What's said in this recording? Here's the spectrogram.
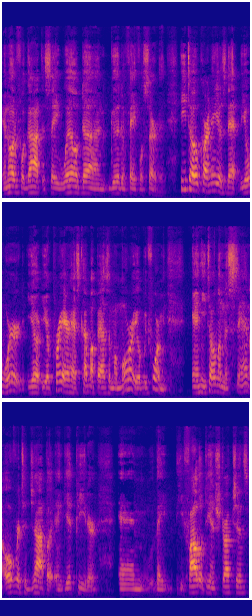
in order for God to say, "Well done, good and faithful servant." He told Cornelius that your word, your your prayer, has come up as a memorial before me, and he told him to send over to Joppa and get Peter. And they he followed the instructions.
